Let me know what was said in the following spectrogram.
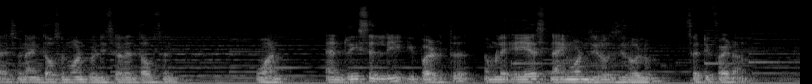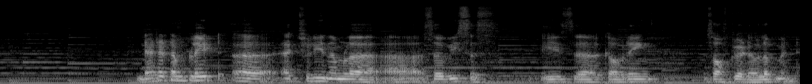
I S O nine thousand one twenty seven thousand one and recently ഇപ്പോൾ അടുത്ത് നമ്മൾ A S nine one zero സീറോയിലും സർട്ടിഫൈഡ് ആണ് ഡാറ്റ ടെംപ്ലേറ്റ് ആക്ച്വലി നമ്മൾ services is covering software development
